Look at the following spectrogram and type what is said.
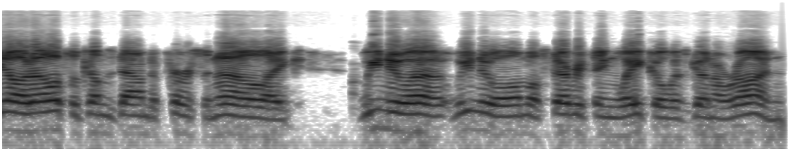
you know it also comes down to personnel. Like we knew, uh, we knew almost everything Waco was going to run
